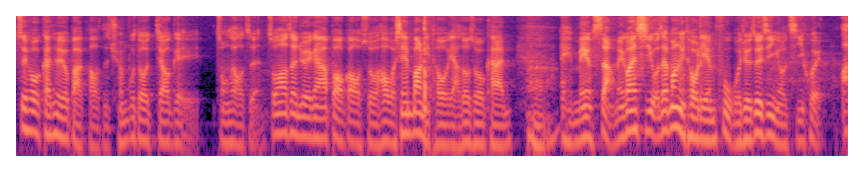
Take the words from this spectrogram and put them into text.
最后干脆就把稿子全部都交给钟兆政，钟兆政就会跟他报告说：“好，我先帮你投亚洲周刊。嗯”哎、欸，没有上没关系，我再帮你投联副。我觉得最近有机会啊，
